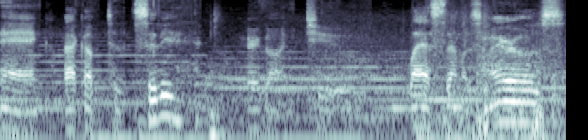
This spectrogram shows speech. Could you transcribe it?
And come back up to the city. We're going to blast them with some arrows.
